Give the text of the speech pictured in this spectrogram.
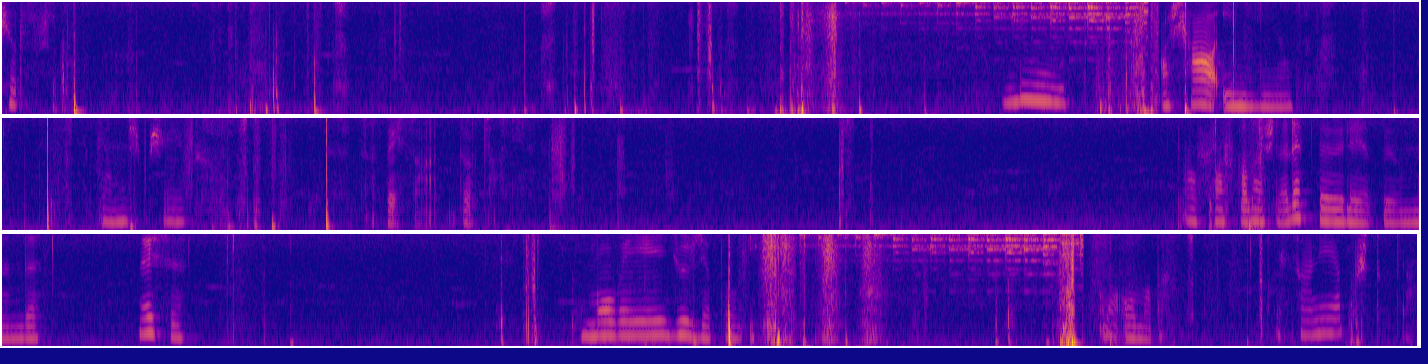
Yok. Aşağı iniyor. Yanlış bir şey yapıyor. 5 saniye, 4 saniye. Of arkadaşlar hep böyle yapıyorum ben de. Neyse. Move'yi 100 yapalım. 2. Ama olmadı. 5 saniye yapmıştık ya.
